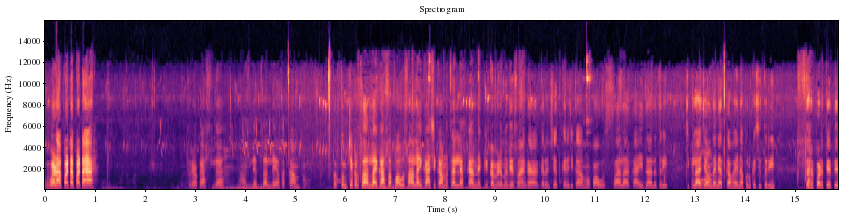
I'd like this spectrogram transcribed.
पटापटा. पटा पटा तर का असलं असल्यात चाललंय आता काम. तर तुमच्याकडे चाललाय का? असा पाऊस आलाय का? अशी कामं चालल्यात का? नक्की कमेंटमध्ये सांगा. कारण शेतकऱ्याची कामं पाऊस आला काही झालं तरी चिखला जेवणात का व्हायना पण कशी तरी धरपडते ते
